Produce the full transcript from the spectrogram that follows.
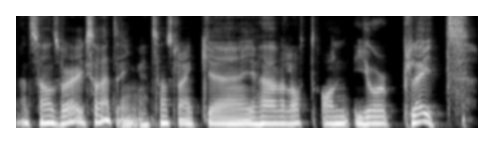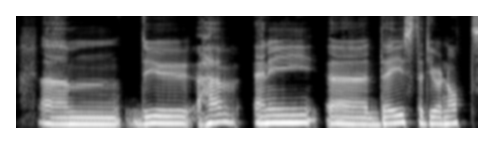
That sounds very exciting. It sounds like uh, you have a lot on your plate. Um, do you have any uh, days that you're not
